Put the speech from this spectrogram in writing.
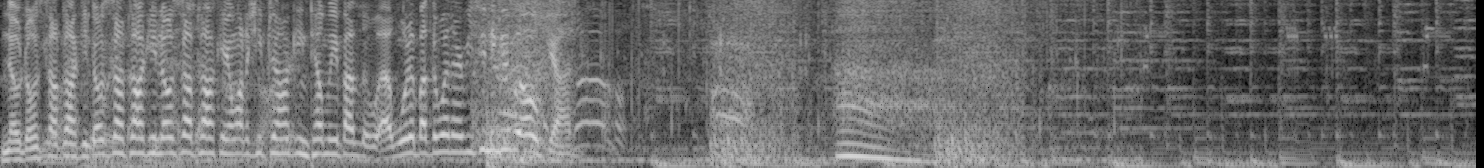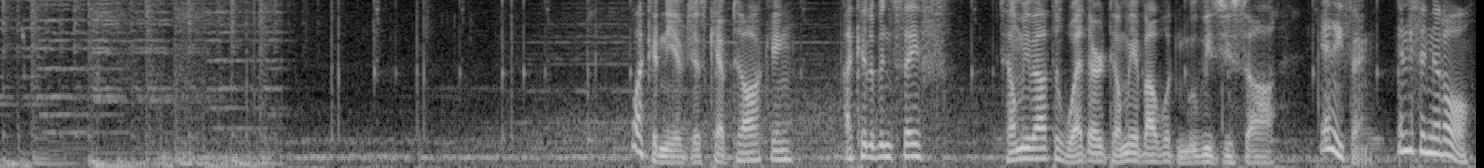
No, don't stop talking, don't stop talking, don't stop talking. I want to keep talking. Tell me about the. Uh, what about the weather? Have you seen anything? Oh, God. Why couldn't he have just kept talking? I could have been safe. Tell me about the weather, tell me about what movies you saw. Anything. Anything at all.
